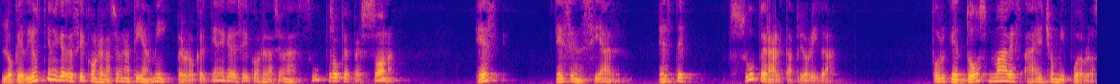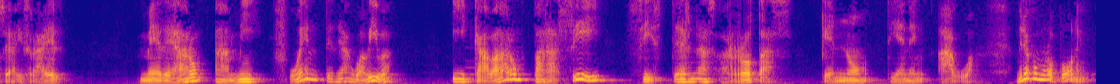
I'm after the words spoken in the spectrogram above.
lo que Dios tiene que decir con relación a ti a mí, pero lo que Él tiene que decir con relación a su propia persona es esencial, es de súper alta prioridad porque dos males ha hecho mi pueblo, o sea, Israel. Me dejaron a mí fuente de agua viva y cavaron para sí cisternas rotas que no tienen agua. Mira cómo lo ponen.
